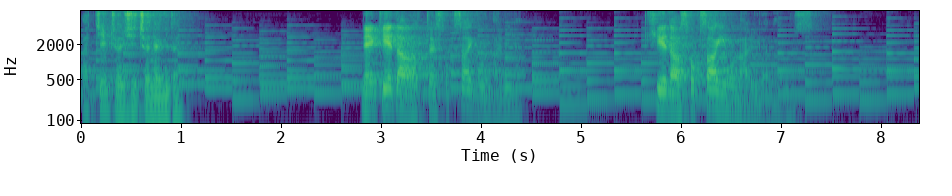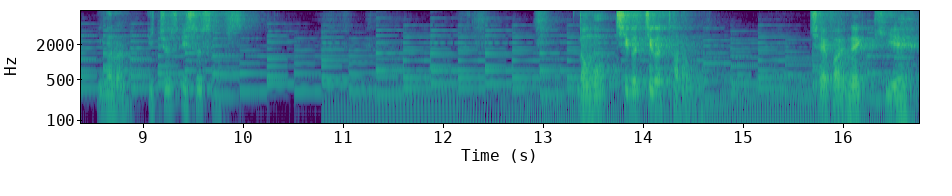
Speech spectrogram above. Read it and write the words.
아침, 점심, 저녁이든 내 귀에다가 갑자기 속삭이고 난리야. 귀에다가 속삭이고 난리가 나고 있어. 이거는 있을 수 없어. 너무 지긋지긋하다고. 제발 내 귀에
